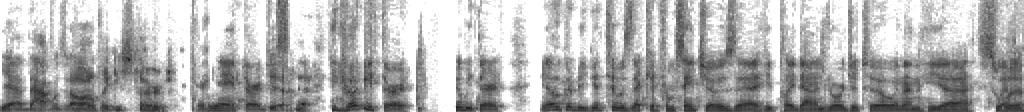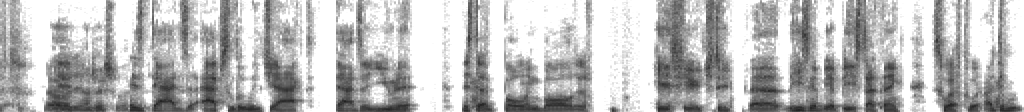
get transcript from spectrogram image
Yeah, that was. Oh, I don't think he's third. he ain't third. Just he could be third. He'll be third. You know who could be good too is that kid from St. Joe's. Uh, he played down in Georgia too, and then he uh, Swift. Swift. Oh, DeAndre Swift. His dad's absolutely jacked. Dad's a unit. Just a bowling ball. Just he's huge, dude. Uh, he's gonna be a beast. I think Swift. would- I do-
